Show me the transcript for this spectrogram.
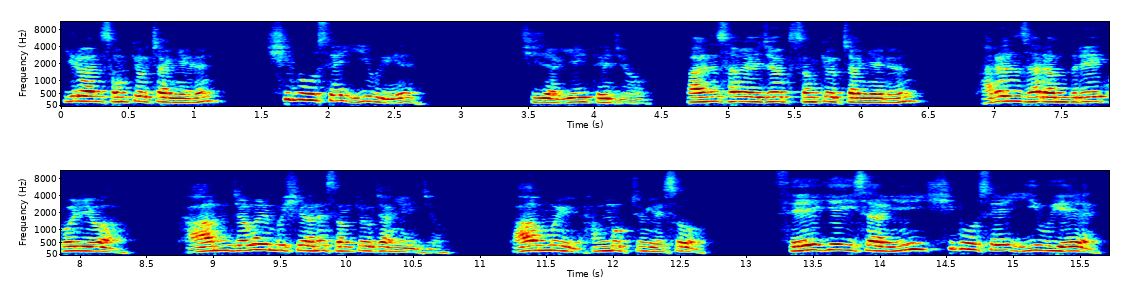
이러한 성격 장애는 15세 이후에 시작이 되죠. 반사회적 성격 장애는 다른 사람들의 권리와 감정을 무시하는 성격 장애이죠. 다음의 항목 중에서 3개 이상이 15세 이후에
